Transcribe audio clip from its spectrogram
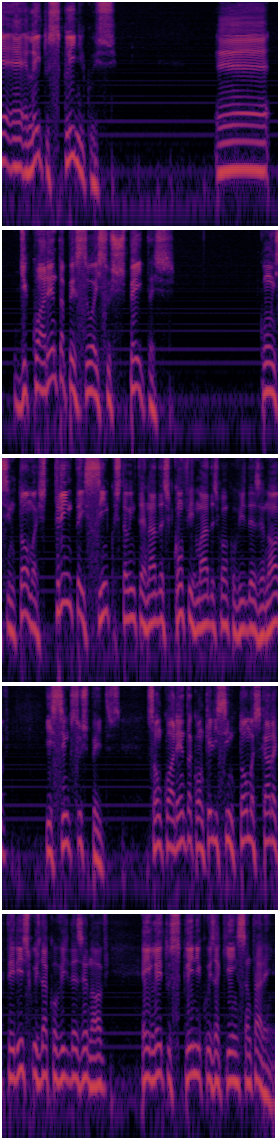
é, é, leitos clínicos, é, de 40 pessoas suspeitas com os sintomas, 35 estão internadas confirmadas com a Covid-19 e 5 suspeitos. São 40 com aqueles sintomas característicos da Covid-19 em leitos clínicos aqui em Santarém.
